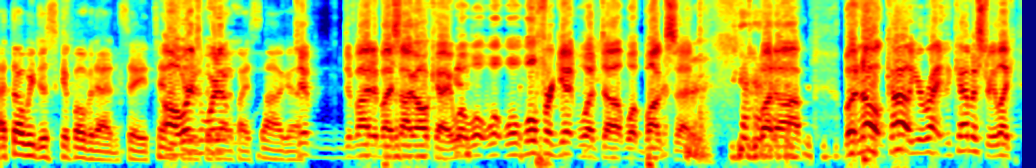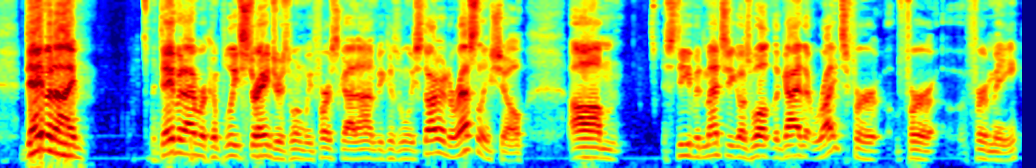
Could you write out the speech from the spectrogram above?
I thought we'd just skip over that and say Tim. Oh, we're- we're- divided by saga. dip, divided by saga? Okay, we'll, we'll, we'll, we'll forget what uh, what Bug said. But uh, but no, Kyle, you're right. The chemistry, like Dave and I, Dave and I were complete strangers when we first got on because when we started a wrestling show, um, Steve had mentioned he goes, well, the guy that writes for for for me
